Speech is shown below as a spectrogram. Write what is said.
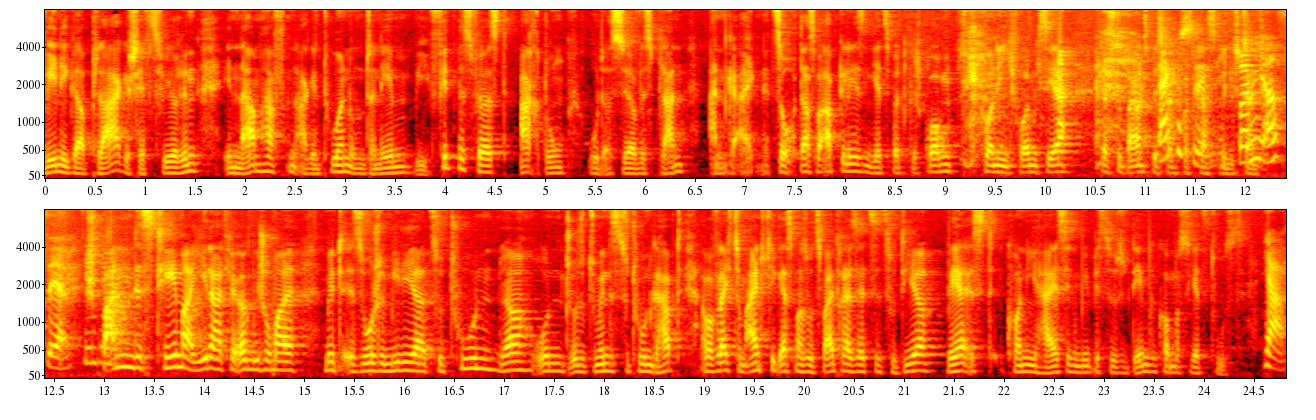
weniger Pla-Geschäftsführerin in namhaften Agenturen und Unternehmen wie Fitness First, Achtung oder Serviceplan angeeignet. So, das war abgelesen, jetzt wird gesprochen. Conny, ich freue mich sehr, dass du bei uns bist beim Podcast Ich freue mich auch sehr. Vielen Spannendes Dank. Thema. Jeder hat ja irgendwie schon mal mit Social Media zu tun, ja, und oder zumindest zu tun gehabt. Aber vielleicht zum Einstieg erstmal so zwei, drei Sätze zu dir. Wer ist Conny Heißig und wie bist du zu dem gekommen, was du jetzt tust? Ja,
